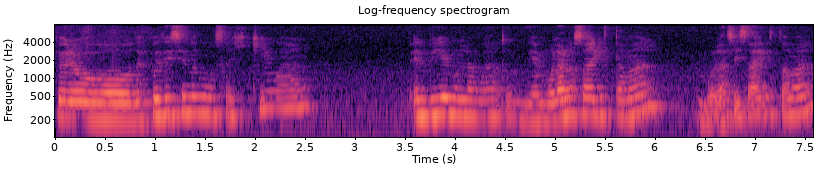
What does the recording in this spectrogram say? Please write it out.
Pero después diciendo como, ¿sabes qué, weón? Él vive con la weá todo el día. En volar no sabe que está mal, en volar sí sabe que está mal.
